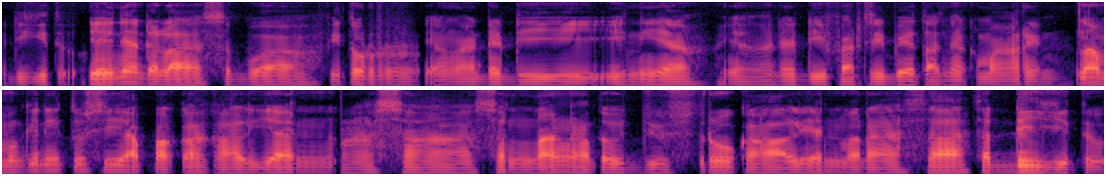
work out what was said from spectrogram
Jadi gitu. Ya ini adalah sebuah fitur yang ada di ini ya yang ada di versi betanya kemarin. Nah mungkin itu sih apakah kalian merasa senang atau justru kalian merasa sedih gitu?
